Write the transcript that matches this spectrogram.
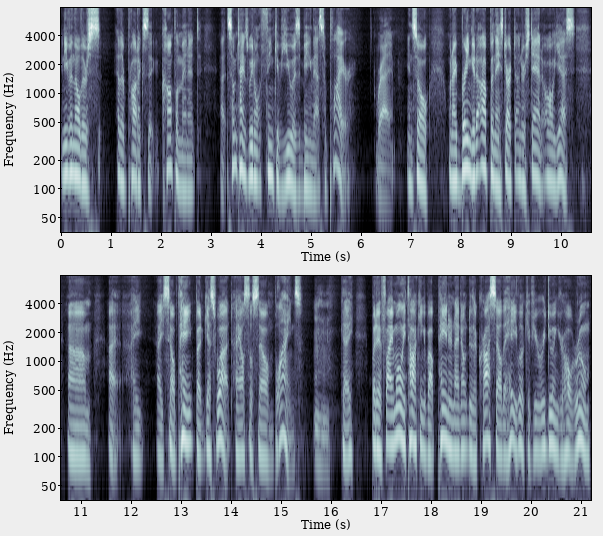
and even though there's other products that complement it, uh, sometimes we don't think of you as being that supplier. Right. And so when I bring it up and they start to understand, oh yes, um, I, I, I sell paint, but guess what? I also sell blinds. Mm-hmm. Okay. But if I'm only talking about paint and I don't do the cross sell, that hey, look, if you're redoing your whole room,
